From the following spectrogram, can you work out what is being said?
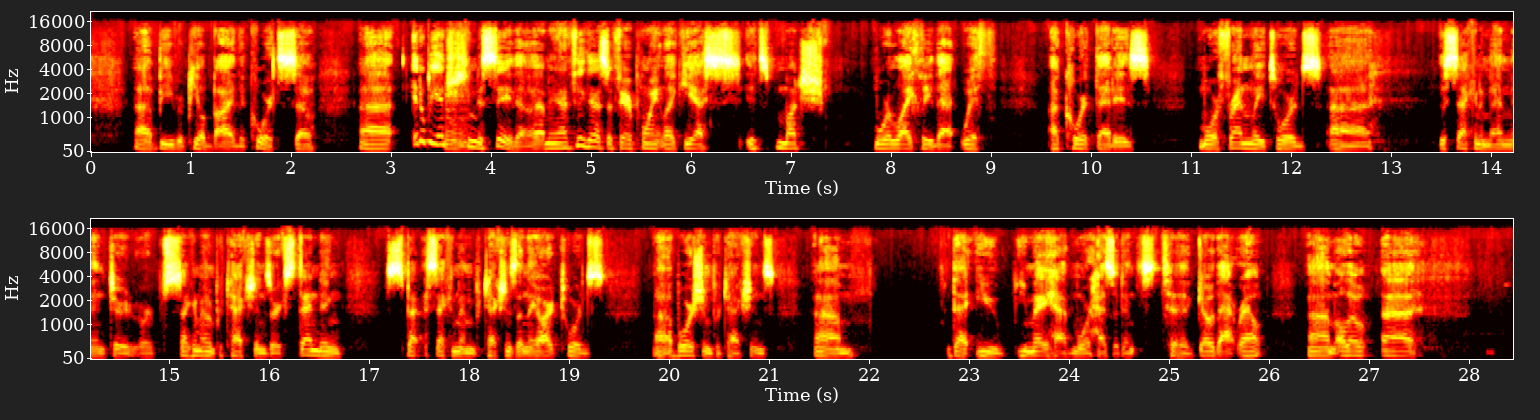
uh, be repealed by the courts. So uh, it'll be interesting mm. to see, though. I mean, I think that's a fair point. Like, yes, it's much more likely that with a court that is more friendly towards uh, the Second Amendment or, or, Second Amendment protections or extending spe- Second Amendment protections than they are towards uh, abortion protections, um, that you you may have more hesitance to go that route. Um, although uh,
